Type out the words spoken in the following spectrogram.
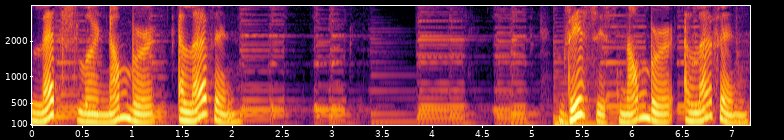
Let's learn number 11. This is number 11.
